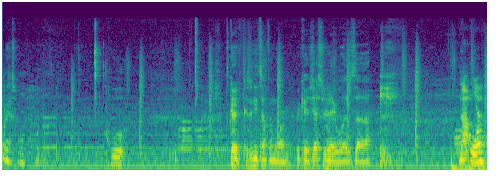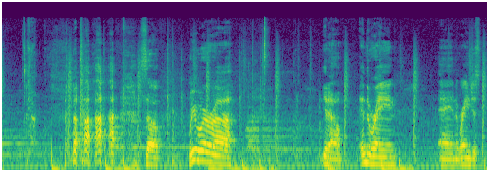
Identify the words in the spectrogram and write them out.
Ooh, that's warm. Ooh. It's good because we need something warm. Because yesterday was uh, Not warm? so we were uh, you know in the rain, and the rain just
